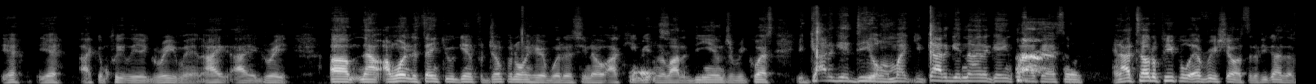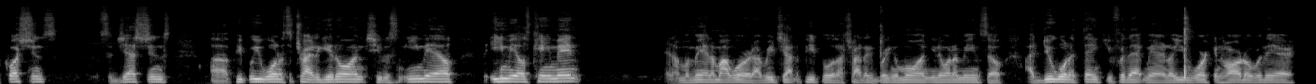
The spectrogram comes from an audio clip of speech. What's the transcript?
Yeah, yeah, I completely agree, man. I I agree. Um, now I wanted to thank you again for jumping on here with us. You know, I keep getting a lot of DMs and requests. You got to get Dio on, Mike. You got to get Niner Game podcast on. And I tell the people every show, I said, if you guys have questions, suggestions, uh, people you want us to try to get on, shoot us an email. The emails came in, and I'm a man of my word. I reach out to people and I try to bring them on. You know what I mean? So I do want to thank you for that, man. I know you're working hard over there.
